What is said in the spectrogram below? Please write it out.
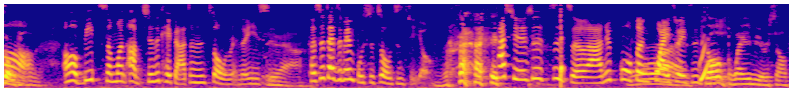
So 哦 common. 哦，beat someone up 其实可以表达真的是揍人的意思。 Yeah. 可是在这边不是揍自己哦， Right. 他其实是自责啊，就过分怪罪自 Right. 己。 Don't blame yourself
